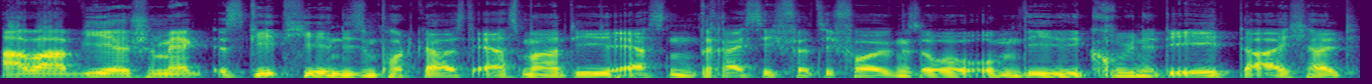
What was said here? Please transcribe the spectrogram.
Aber wie ihr schon merkt, es geht hier in diesem Podcast erstmal die ersten 30, 40 Folgen so um die grüne Diät, da ich halt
